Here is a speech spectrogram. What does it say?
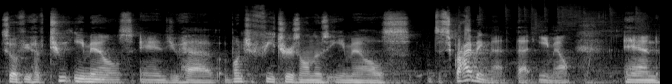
So if you have two emails and you have a bunch of features on those emails describing that that email and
